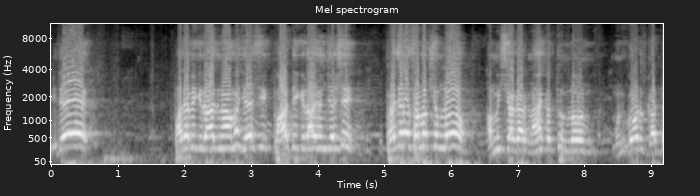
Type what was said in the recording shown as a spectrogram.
ఇదే పదవికి రాజీనామా చేసి పార్టీకి రాజీనామా చేసి ప్రజల సమక్షంలో అమిత్ షా గారి నాయకత్వంలో మునుగోడు గడ్డ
